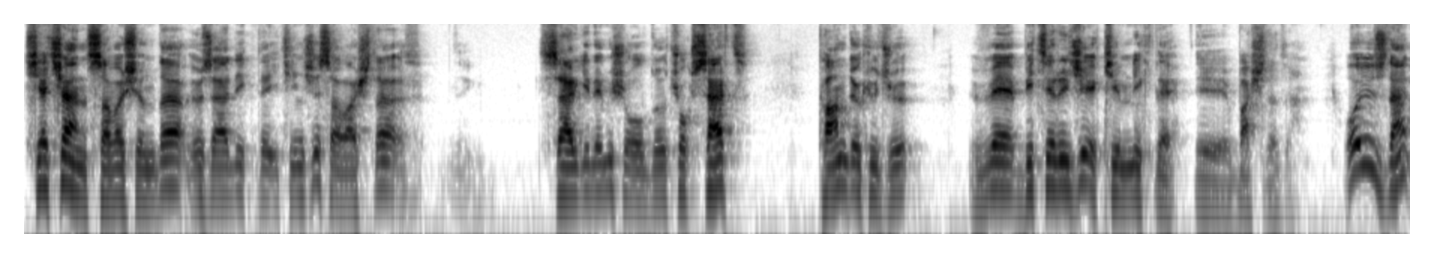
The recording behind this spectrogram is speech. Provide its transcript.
Çeçen Savaşı'nda özellikle ikinci savaşta sergilemiş olduğu çok sert, kan dökücü ve bitirici kimlikle e, başladı. O yüzden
